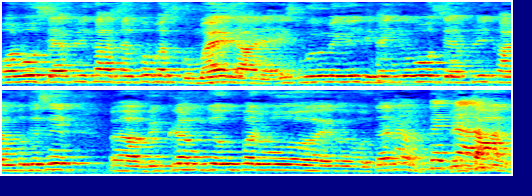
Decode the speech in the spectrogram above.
और वो सैफ अली खान सर को बस घुमाए जा रहे हैं। इस मूवी में यही दिखाएँगे वो सैफ अली खान को जैसे विक्रम के ऊपर वो होता है ना बेताल।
